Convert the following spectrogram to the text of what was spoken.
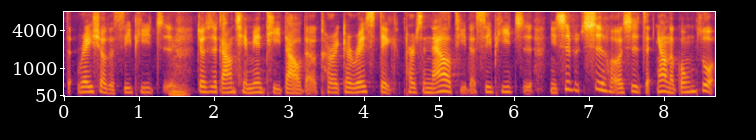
的 ratio 的 CP 值，嗯、就是刚刚前面提到的 characteristic personality 的 CP 值，你适不适合是怎样的工作，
